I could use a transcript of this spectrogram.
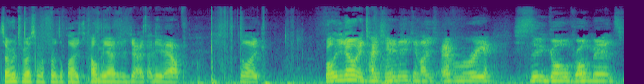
so I went to my, some of my friends. I'm like, help me out here, guys. I need help. They're like, well, you know, in Titanic and like every single romance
